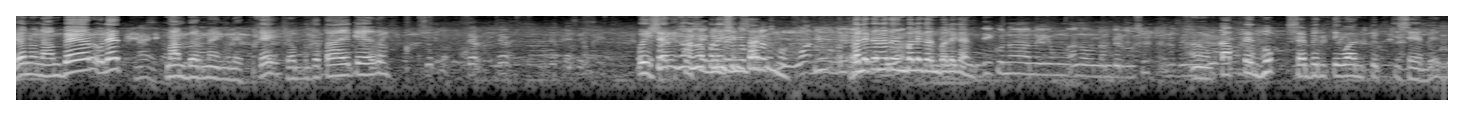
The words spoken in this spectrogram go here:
Ayun, no, number ulit? Number 9 ulit. Okay, so punta tayo kay ano. Uy, sir, ano, ano pala yung sinasabi mo? Balikan natin, balikan, balikan. Hindi ko na ano yung ano number mo sir. Ano ba yung Ah, Captain Hook 7157.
